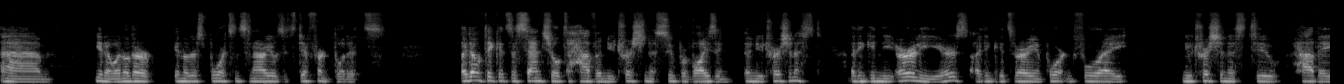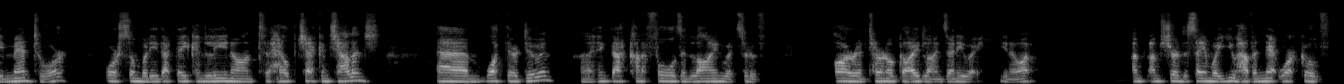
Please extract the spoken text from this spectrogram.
Um you know in other in other sports and scenarios it's different but it's i don't think it's essential to have a nutritionist supervising a nutritionist. I think in the early years i think it's very important for a nutritionist to have a mentor or somebody that they can lean on to help check and challenge um, what they're doing. And i think that kind of falls in line with sort of our internal guidelines anyway. You know I, I'm, I'm sure the same way you have a network of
